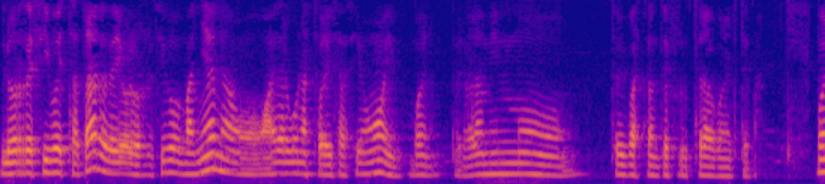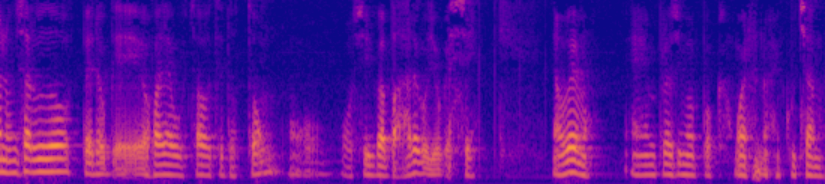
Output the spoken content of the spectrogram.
lo recibo esta tarde o lo recibo mañana o hay alguna actualización hoy. Bueno, pero ahora mismo estoy bastante frustrado con el tema. Bueno, un saludo, espero que os haya gustado este tostón o, o sirva para algo, yo que sé. Nos vemos en próximos podcast. Bueno, nos escuchamos.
